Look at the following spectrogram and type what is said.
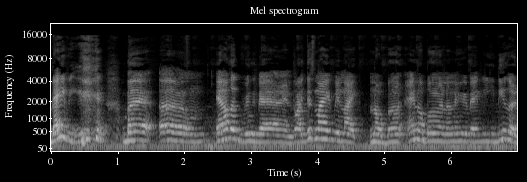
baby. But um and i look really bad and like this not even like no bun ain't no bun under here baby. These are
